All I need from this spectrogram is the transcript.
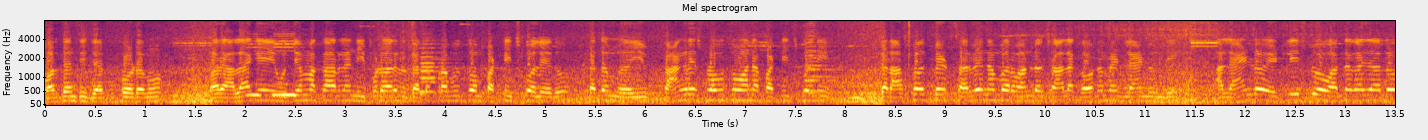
వర్ధంతి జరుపుకోవడము. మరి అలాగే ఈ ఉద్యమకారులను ఇప్పటివరకు గత ప్రభుత్వం పట్టించుకోలేదు. గత ఈ కాంగ్రెస్ ప్రభుత్వం అన్న పట్టించుకొని ఇక్కడ అశ్వత్పేట్ సర్వే నెంబర్ వన్లో చాలా గవర్నమెంట్ ల్యాండ్ ఉంది. ఆ ల్యాండ్లో అట్లీస్ట్ వంద గజాలు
